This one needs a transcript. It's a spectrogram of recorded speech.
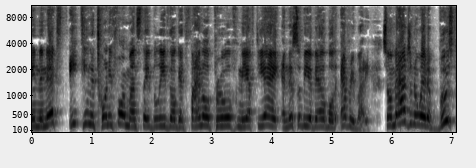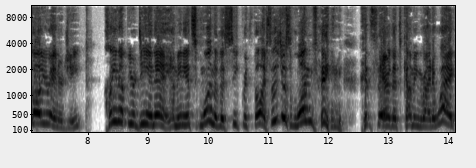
in the next 18 to 24 months, they believe they'll get final approval from the FDA, and this will be available to everybody. So imagine a way to boost all your energy, clean up your DNA. I mean, it's one of the secrets to life. So there's just one thing that's there that's coming right away.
